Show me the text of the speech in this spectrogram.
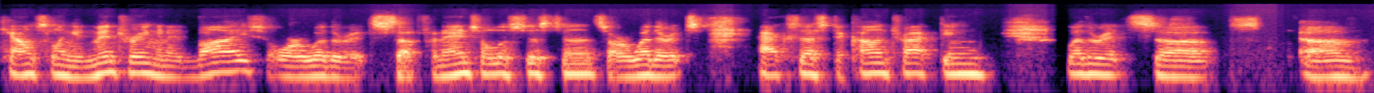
counseling and mentoring and advice, or whether it's uh, financial assistance, or whether it's access to contracting, whether it's uh, um,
